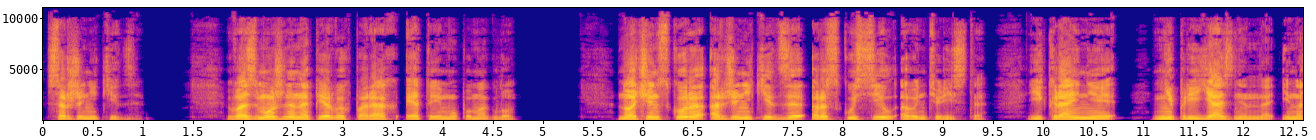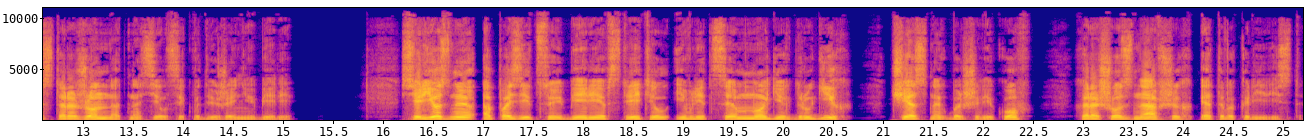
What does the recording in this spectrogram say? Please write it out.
Сарженикидзе. Возможно, на первых порах это ему помогло. Но очень скоро Орджоникидзе раскусил авантюриста и крайне неприязненно и настороженно относился к выдвижению Берии. Серьезную оппозицию Берия встретил и в лице многих других честных большевиков, хорошо знавших этого карьериста.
